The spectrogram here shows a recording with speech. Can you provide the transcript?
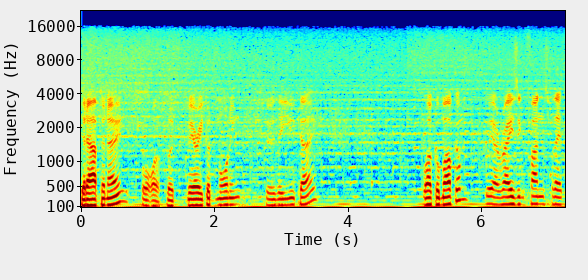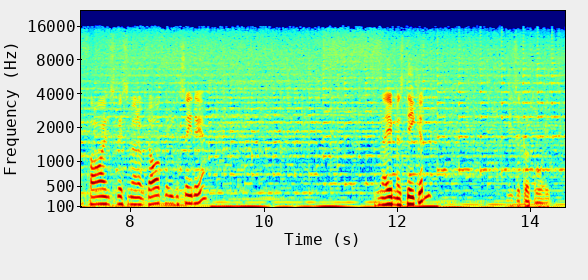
Good afternoon, or good, very good morning to the UK. Welcome, welcome. We are raising funds for that fine specimen of dog that you can see there. His name is Deacon. He's a good boy.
